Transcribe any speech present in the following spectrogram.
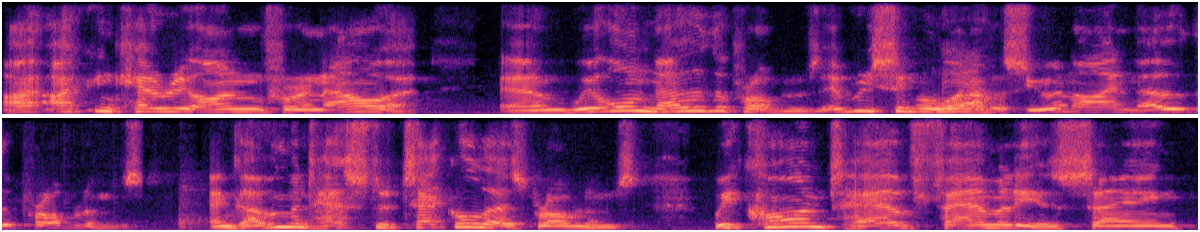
I, I can carry on for an hour. Um, we all know the problems. Every single one of us, you and I, know the problems. And government has to tackle those problems. We can't have families saying,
